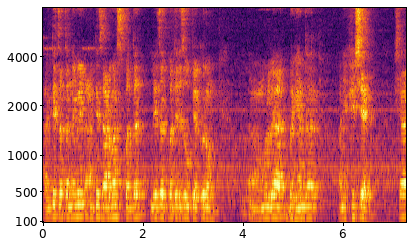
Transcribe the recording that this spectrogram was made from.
अगदीच आता नवीन अगदीच ॲडव्हान्स पद्धत लेझर पद्धतीचा उपयोग करून अ, बघ्यांदर आणि फिशर ह्या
